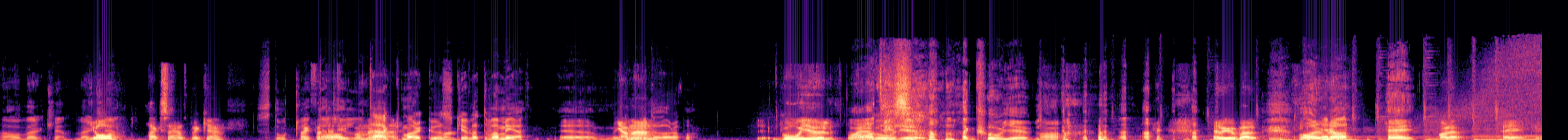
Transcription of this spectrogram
Ja, verkligen. verkligen. Ja, tack så hemskt mycket. Stort Tack för att jag fick vara med Tack här. Marcus, kul att du var med. Eh, mycket Jamen. roligt att höra på. God jul på er. Ja, God jul. God jul. Ja. Hej då gubbar. Ha det bra. Hej. Ha det. Hej, hej.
